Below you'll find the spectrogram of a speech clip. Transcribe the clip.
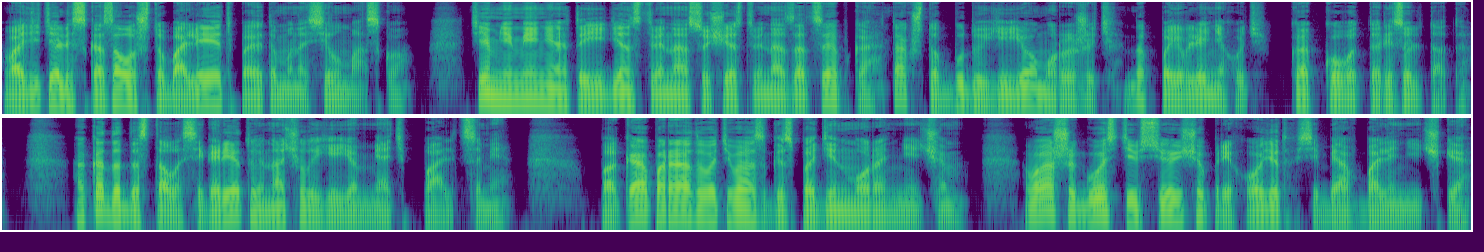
Водитель сказал, что болеет, поэтому носил маску. Тем не менее, это единственная существенная зацепка, так что буду ее мурыжить до появления хоть какого-то результата. Акада достала сигарету и начала ее мять пальцами. «Пока порадовать вас, господин Мора, нечем. Ваши гости все еще приходят в себя в больничке.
